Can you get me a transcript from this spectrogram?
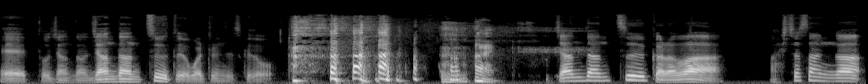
えーっと、ジャンダン、ジャンダン2と呼ばれてるんですけど、はい。ジャンダン2からは、明日さんが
